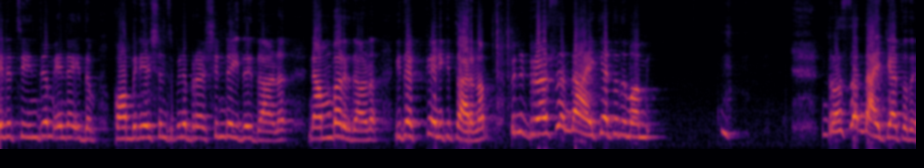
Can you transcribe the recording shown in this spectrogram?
എന്റെ ടിന്റും എന്റെ ഇതും കോമ്പിനേഷൻസ് പിന്നെ ബ്രഷിന്റെ ഇത് ഇതാണ് നമ്പർ ഇതാണ്. ഇതൊക്കെ എനിക്ക് തരണം. പിന്നെ ഡ്രസ്സ് എന്താ അയക്കാത്തത് മമ്മി? ഡ്രസ്സ് എന്താ അയക്കാത്തത്?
